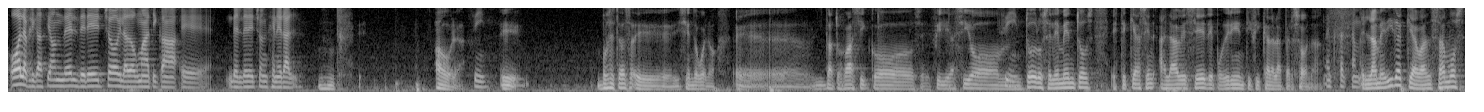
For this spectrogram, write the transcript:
o a la aplicación del derecho y la dogmática del derecho en general. Ahora, sí. Vos estás eh, diciendo, bueno, eh, datos básicos, eh, filiación, todos los elementos este, que hacen al ABC de poder identificar a la persona. Exactamente. En la medida que avanzamos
